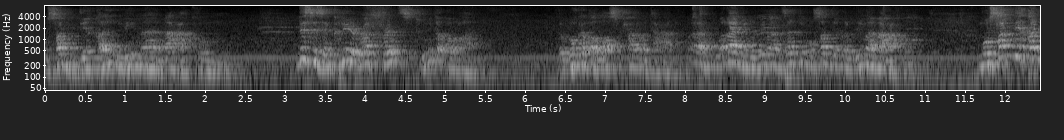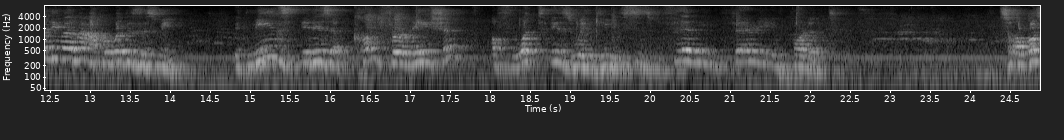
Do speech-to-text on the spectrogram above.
مصدقا لما معكم. This is a clear reference to the Quran. The book of Allah subhanahu wa ta'ala. وآمنوا بما أنزلت مصدقا لما معكم. مصدقا لما معكم. What does this mean? It means it is a confirmation of what is with you. This is very, very important. So Allah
